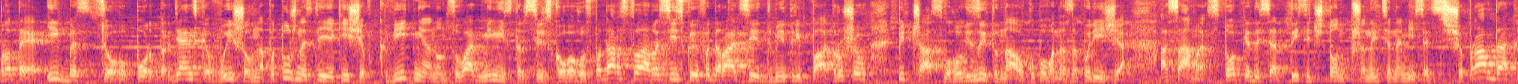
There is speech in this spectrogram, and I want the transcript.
Проте і без цього порт Бердянська вийшов на потужності, які ще в квітні анонсував міністр сільського господарства Російської Федерації Дмитрій Патрушев під час свого візиту на окуповане Запоріжжя, а саме 150 тисяч тонн пшениці на місяць. Щоправда,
